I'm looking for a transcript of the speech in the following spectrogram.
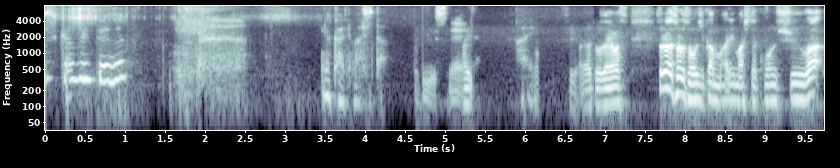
しか見てない。わかりました。いいですね。はいはい。ありがとうございます。それではそろそろお時間もありまして、今週は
